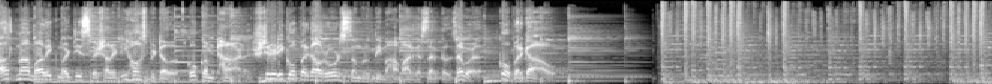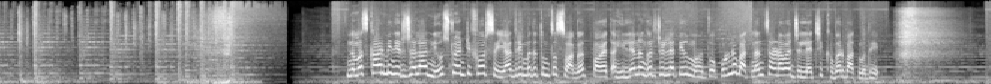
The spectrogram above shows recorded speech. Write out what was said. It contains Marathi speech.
आत्मा मालिक मल्टी स्पेशालिटी हॉस्पिटल कोकम ठाण शिर्डी कोपरगाव रोड समृद्धी महामार्ग सर्कल जवळ कोपरगाव. नमस्कार मी निर्जला. न्यूज ट्वेंटी फोर सह्याद्रीमध्ये तुमचं स्वागत. पावळ्यात अहिल्यानगर जिल्ह्यातील महत्त्वपूर्ण बातम्यांचा आढावा जिल्ह्याची खबर बातमध्ये.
